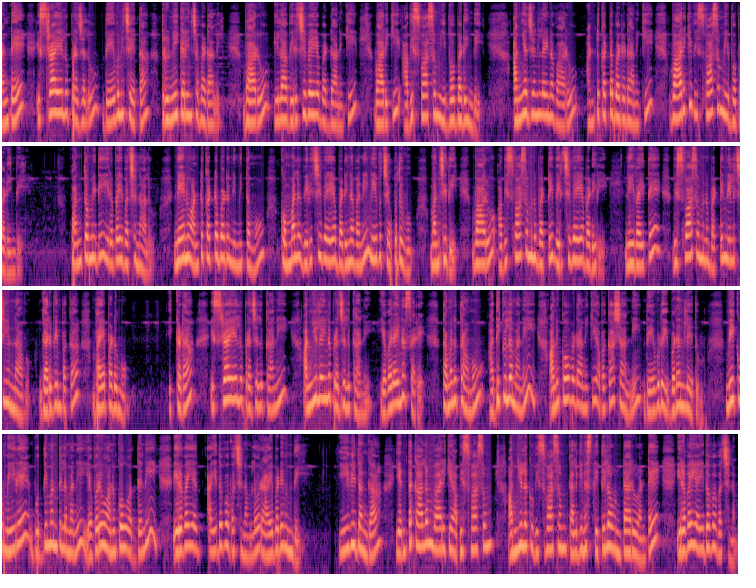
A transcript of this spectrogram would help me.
అంటే ఇస్రాయేలు ప్రజలు దేవుని చేత తృణీకరించబడాలి. వారు ఇలా విరిచివేయబడ్డానికి వారికి అవిశ్వాసం ఇవ్వబడింది. అన్యజనులైన వారు అంటుకట్టబడడానికి వారికి విశ్వాసం ఇవ్వబడింది. పంతొమ్మిది ఇరవై వచనాలు. నేను అంటుకట్టబడు నిమిత్తము కొమ్మలు విరిచివేయబడినవని నీవు చెప్పుదువు. మంచిది. వారు అవిశ్వాసమును బట్టి విరిచివేయబడిరి. నీవైతే విశ్వాసమును బట్టి నిలిచియున్నావు. గర్వింపక భయపడుము. ఇక్కడ ఇస్రాయేలు ప్రజలు కానీ అన్యులైన ప్రజలు కానీ ఎవరైనా సరే తమను తాము అధికులమని అనుకోవడానికి అవకాశాన్ని దేవుడు ఇవ్వడం లేదు. మీకు మీరే బుద్ధిమంతులమని ఎవరూ అనుకోవద్దని ఇరవై ఐదవ వచనంలో రాయబడి ఉంది. ఈ విధంగా ఎంతకాలం వారికి అవిశ్వాసం అన్యులకు విశ్వాసం కలిగిన స్థితిలో ఉంటారు అంటే ఇరవై ఐదవ వచనం.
